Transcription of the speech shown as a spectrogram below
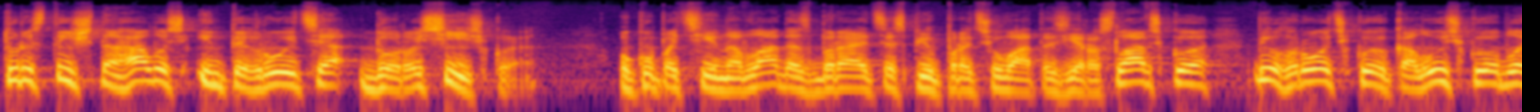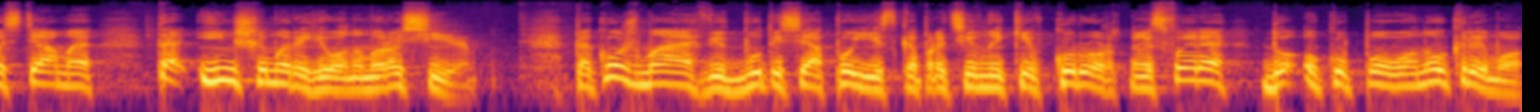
туристична галузь інтегрується до російської. Окупаційна влада збирається співпрацювати з Ярославською, Білгородською, Калузькою областями та іншими регіонами Росії. Також має відбутися поїздка працівників курортної сфери до окупованого Криму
